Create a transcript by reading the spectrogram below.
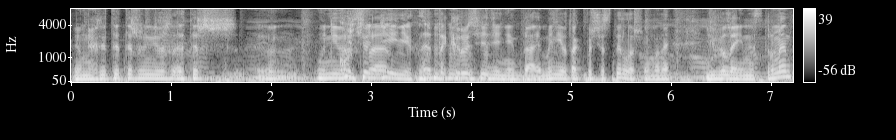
И он говорит, это же, универс... это ж універсал... Куча денег. Это куча денег, да. І мені так пощастило, що в мене ювілейний інструмент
